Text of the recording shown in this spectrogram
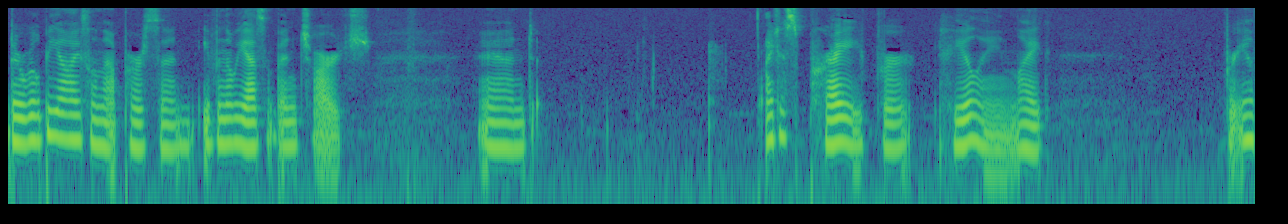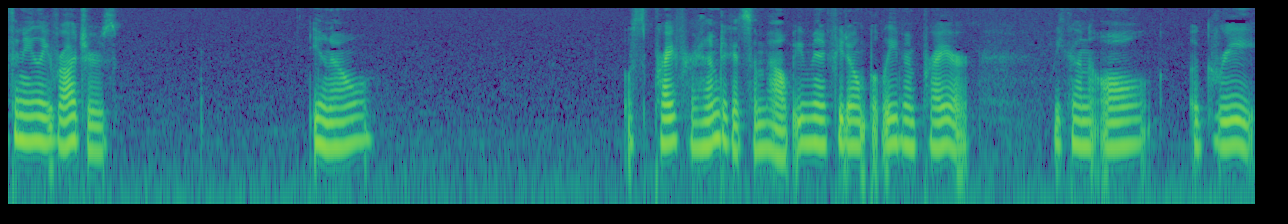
there will be eyes on that person, even though he hasn't been charged. And I just pray for healing, like for Anthony Lee Rogers, you know. Let's pray for him to get some help, even if you don't believe in prayer. We can all agree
